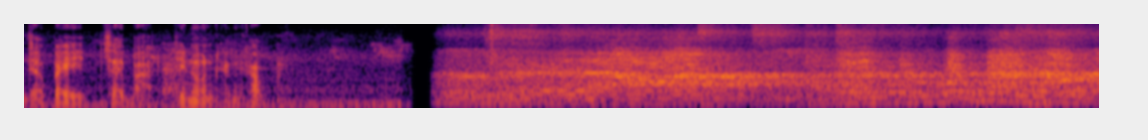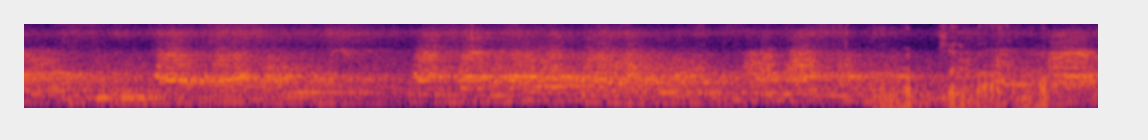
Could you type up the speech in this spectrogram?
เดี๋ยวไปใส่บาตรที่โน่นกันครับ นะครับใส่บาตรนะครับ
